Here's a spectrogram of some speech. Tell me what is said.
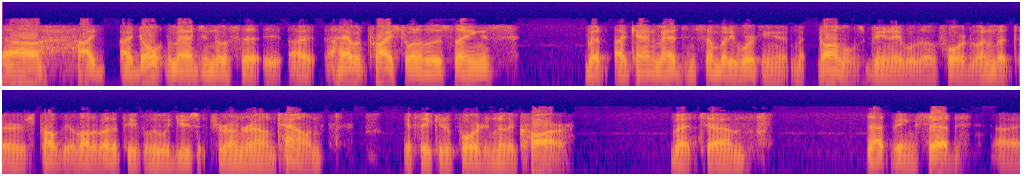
Uh, I I don't imagine those. Uh, I I haven't priced one of those things but I can't imagine somebody working at McDonald's being able to afford one. But there's probably a lot of other people who would use it to run around town if they could afford another car. But um, that being said, uh,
